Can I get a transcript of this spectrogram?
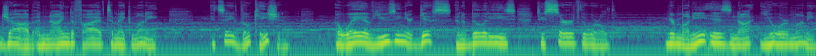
job, a nine to five to make money. It's a vocation, a way of using your gifts and abilities to serve the world. Your money is not your money.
